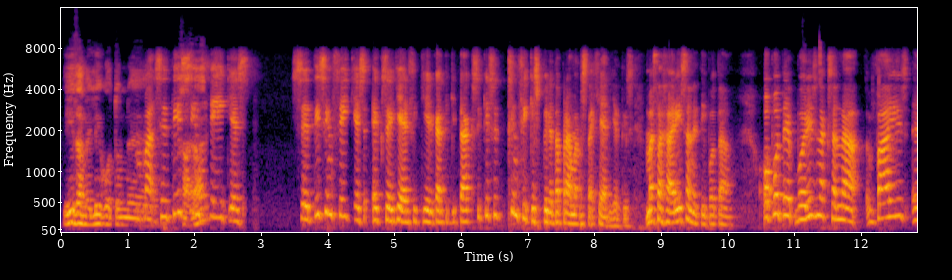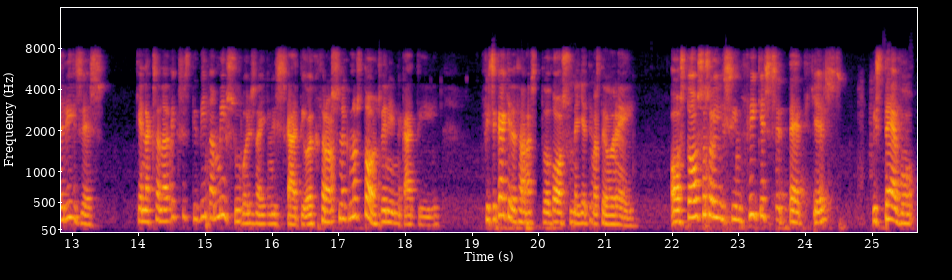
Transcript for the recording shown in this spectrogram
Είδαμε λίγο τον ε, Μα σε τι Χαρά. συνθήκες σε τι συνθήκες εξεγέρθηκε η εργατική τάξη και σε τι συνθήκες πήρε τα πράγματα στα χέρια της; Μας τα χαρίσανε τίποτα; Οπότε μπορείς να ξαναβάλεις ρίζες και να ξαναδείξεις τη δύναμή σου μπορείς να γίνεις κάτι. Ο εχθρός είναι γνωστός, δεν είναι κάτι... Φυσικά και δεν θα μας το δώσουν γιατί είμαστε ωραίοι. Ωστόσο, οι συνθήκες είναι τέτοιες, πιστεύω,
